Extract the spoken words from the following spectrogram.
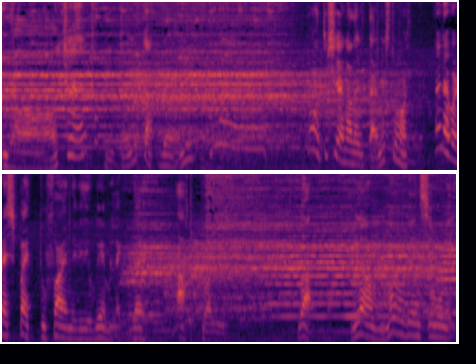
No, capito? You cut them. I want to see another time. It's too much. I never expect to find a video game like that, actually. Guarda, Lawn Mowing Simulator.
